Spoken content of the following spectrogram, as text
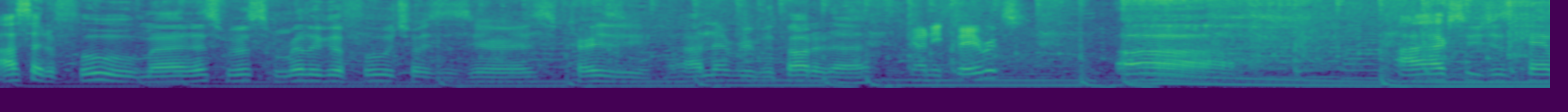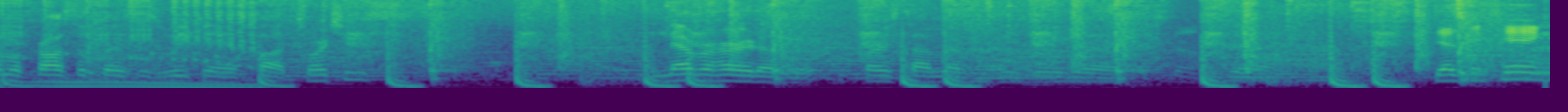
I say the food, man. There's some really good food choices here. It's crazy. I never even thought of that. Got any favorites? Uh, I actually just came across a place this weekend. It's called Torchy's. Never heard of it. First time ever. Really. Yeah. Desmond King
